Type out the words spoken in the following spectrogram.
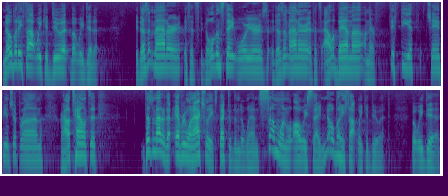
Nobody thought we could do it, but we did it. It doesn't matter if it's the Golden State Warriors, it doesn't matter if it's Alabama on their 50th championship run or how talented. It doesn't matter that everyone actually expected them to win. Someone will always say, Nobody thought we could do it, but we did,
